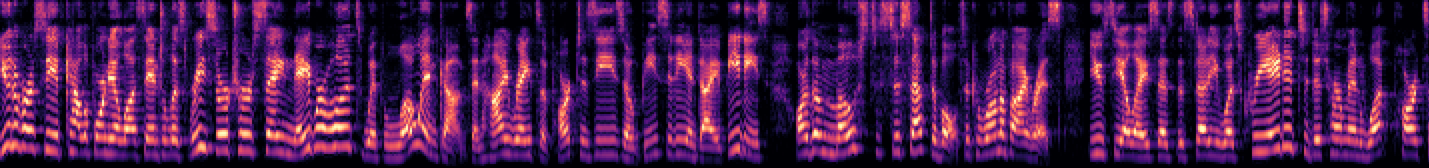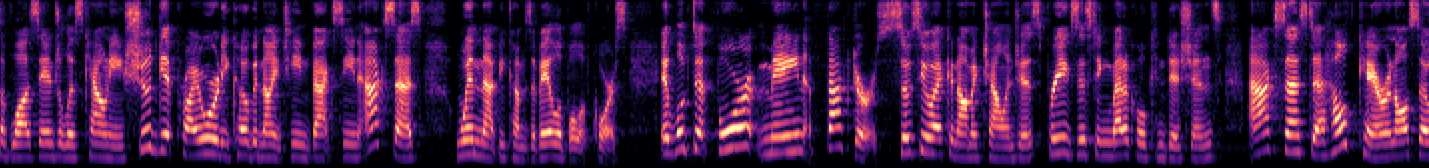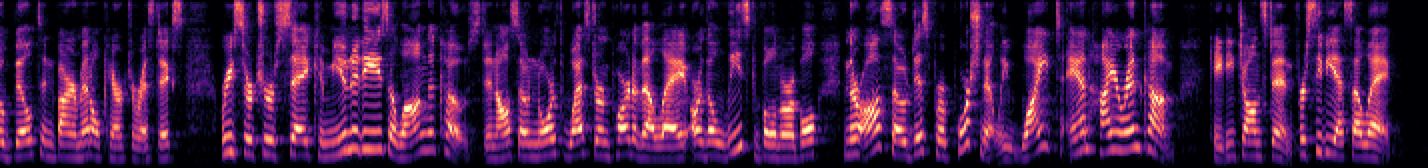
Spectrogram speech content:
University of California, Los Angeles researchers say neighborhoods with low incomes and high rates of heart disease, obesity, and diabetes are the most susceptible to coronavirus. UCLA says the study was created to determine what parts of Los Angeles County should get priority COVID 19 vaccine access when that becomes available, of course. It looked at four main factors socioeconomic challenges, pre existing medical conditions, access to health care, and also built environmental characteristics characteristics. Researchers say communities along the coast and also northwestern part of LA are the least vulnerable, and they're also disproportionately white and higher income. Katie Johnston for CBS LA.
